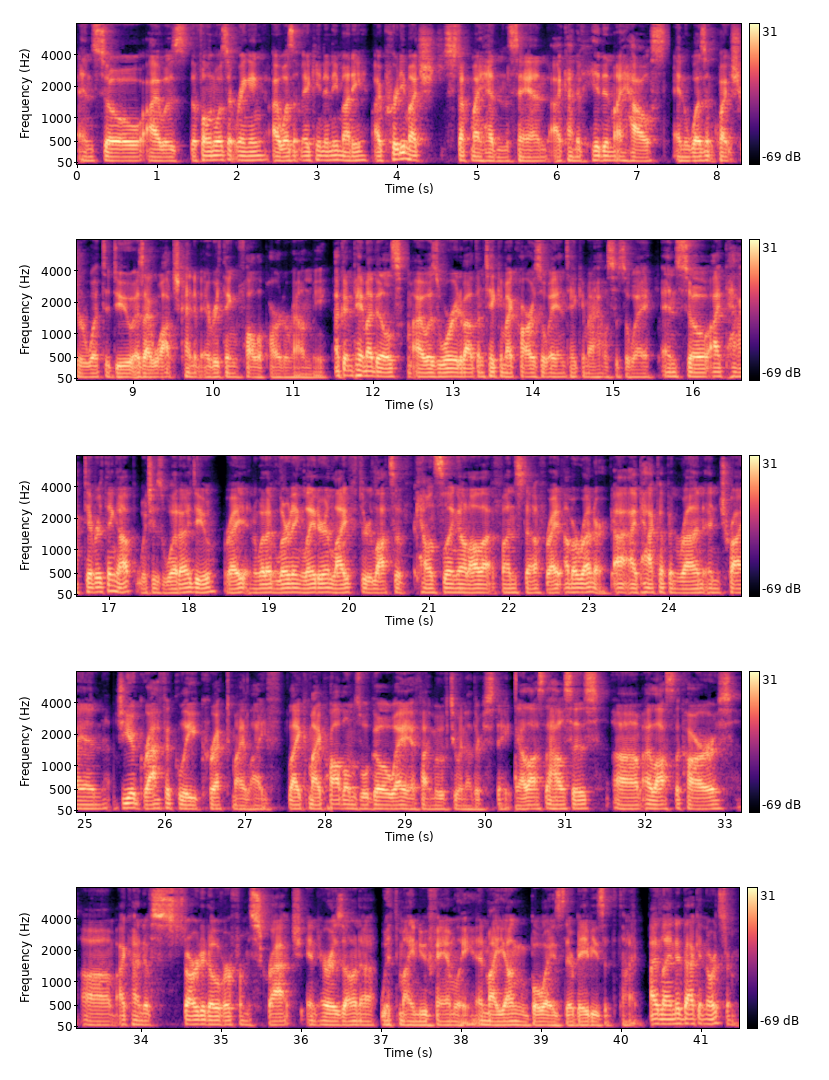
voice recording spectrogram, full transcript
And so I was, the phone wasn't ringing. I wasn't making any money. I pretty much stuck my head in the sand. I kind of hid in my house and wasn't quite sure what to do as I watched kind of everything fall apart around me. I couldn't pay my bills. I was worried about them taking my cars away and taking my houses away. And so I packed everything up, which is what I do, right? And what I'm learning later in life through lots of counseling and all that fun stuff, right? I'm a runner. I, I pack up and run and try and geographically correct my life. Like my problems will go away if I move to another state. I lost the houses. Um, I lost the cars. Um, I kind of started over from scratch in Arizona with my new family and my young boys, their babies at the time. I landed back at Nordstrom.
